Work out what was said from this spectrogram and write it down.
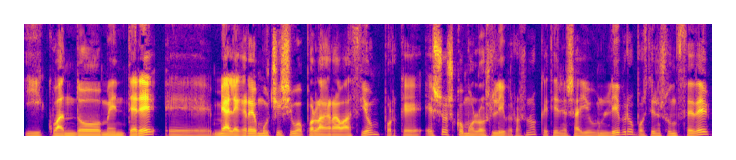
y cuando me enteré eh, me alegré muchísimo por la grabación porque eso es como los libros, ¿no? Que tienes ahí un libro, pues tienes un CD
